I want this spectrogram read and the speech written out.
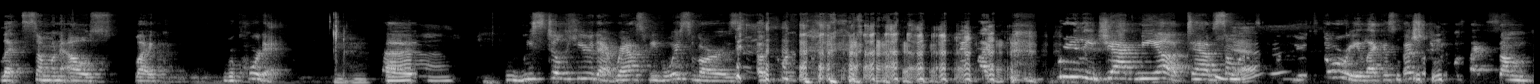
let someone else like record it. Mm-hmm. Uh. We still hear that raspy voice of ours, of and, like, really jack me up to have someone yeah. tell your story, like especially if it was like some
